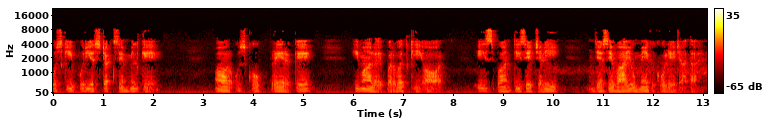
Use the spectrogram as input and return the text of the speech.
उसकी पूरी स्टक से मिलके और उसको प्रेर के हिमालय पर्वत की ओर इस भांति से चली। जैसे वायु मेघ को ले जाता है।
